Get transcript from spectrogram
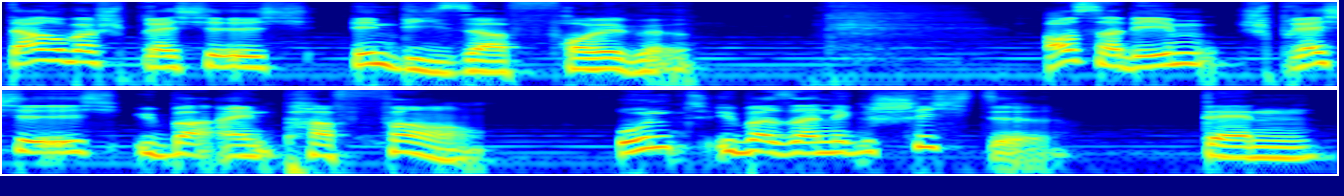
darüber spreche ich in dieser Folge. Außerdem spreche ich über ein Parfum und über seine Geschichte. Denn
